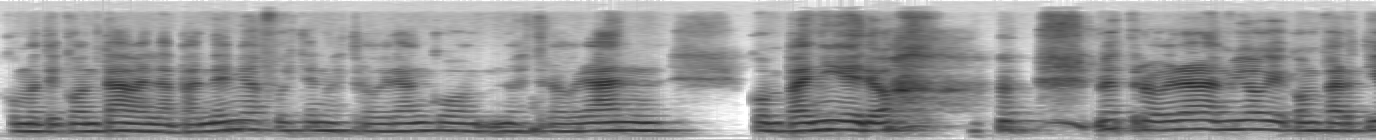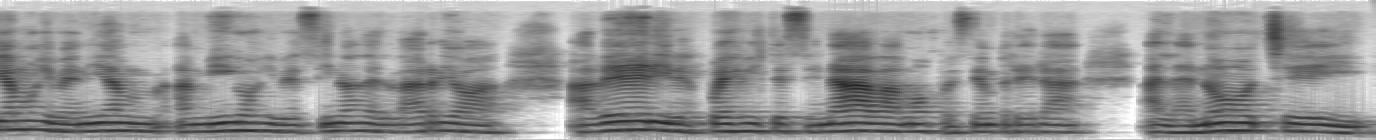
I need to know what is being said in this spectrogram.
como te contaba, en la pandemia fuiste nuestro gran, nuestro gran compañero, nuestro gran amigo que compartíamos y venían amigos y vecinos del barrio a, ver y después, viste, cenábamos, pues siempre era a la noche y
